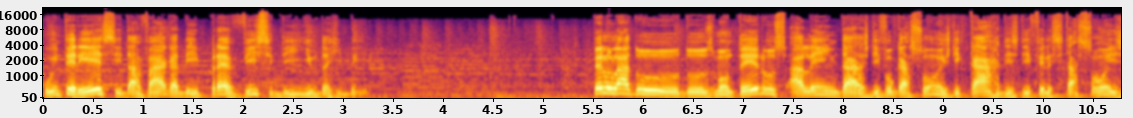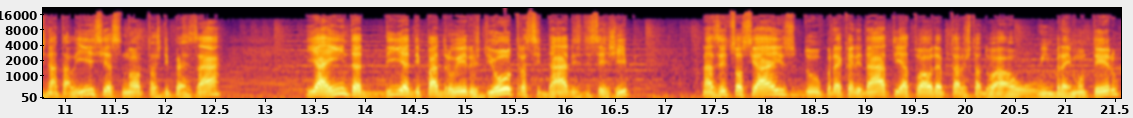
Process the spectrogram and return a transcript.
o interesse da vaga de pré-vice de Hilda Ribeiro. Pelo lado dos Monteiros, além das divulgações de cards de felicitações natalícias, notas de pesar, e ainda dia de padroeiros de outras cidades de Sergipe. Nas redes sociais do pré-candidato e atual deputado estadual Ibrahim Monteiro,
